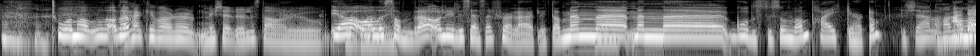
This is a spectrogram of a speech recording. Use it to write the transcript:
To og en halv av dem. Hvem har du hørt? Michelle Ullestad har du jo Ja, og. Alessandra og Lille Cæsar føler jeg har hørt litt om. Men, Ja. eh, men eh, godeste som vant, har jeg ikke hørt om. Ikke heller. Han Er det,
